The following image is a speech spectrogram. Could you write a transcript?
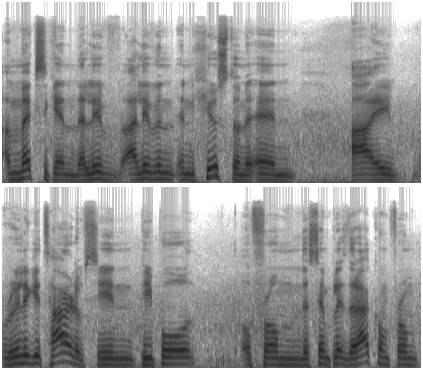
a Mexican. I live I live in, in Houston, and I really get tired of seeing people from the same place that I come from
